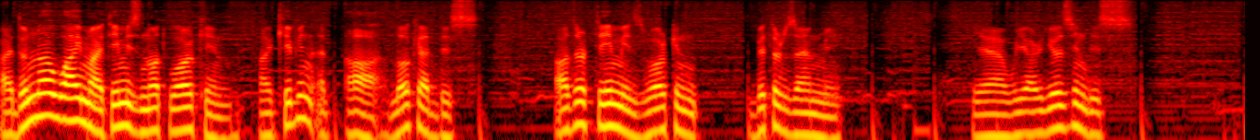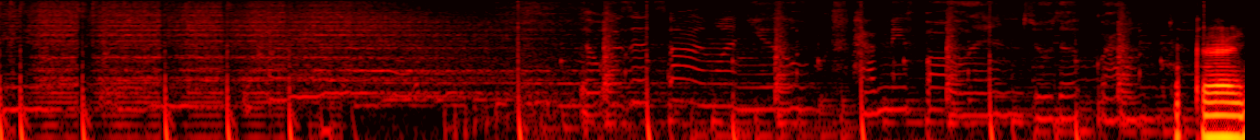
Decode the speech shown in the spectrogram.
I don't know why my team is not working. I keep in at ah look at this. Other team is working better than me. Yeah, we are using this. Okay.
